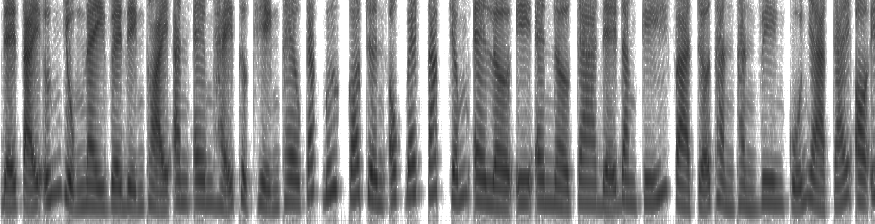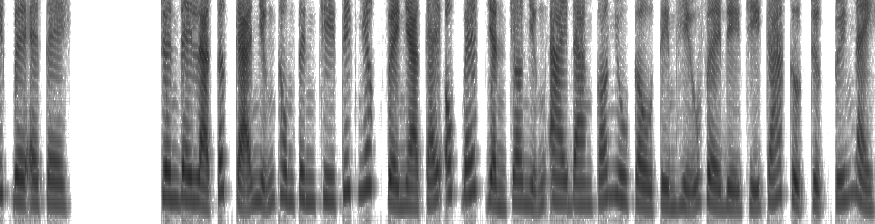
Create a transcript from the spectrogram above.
Để tải ứng dụng này về điện thoại anh em hãy thực hiện theo các bước có trên okbettap.link để đăng ký và trở thành thành viên của nhà cái OXBET. Trên đây là tất cả những thông tin chi tiết nhất về nhà cái Ocbet dành cho những ai đang có nhu cầu tìm hiểu về địa chỉ cá cược trực tuyến này.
